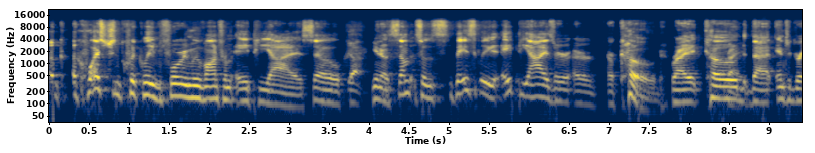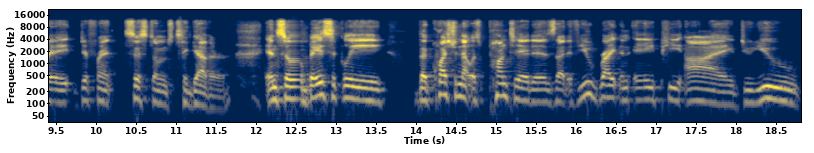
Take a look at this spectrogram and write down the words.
a, a, question quickly before we move on from APIs. So, yeah. you know, some so basically APIs are are, are code, right? Code right. that integrate different systems together. And so basically the question that was punted is that if you write an API, do you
